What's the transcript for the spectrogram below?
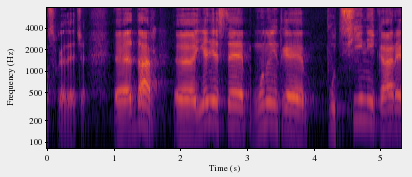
XIX. Dar el este unul dintre puținii care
